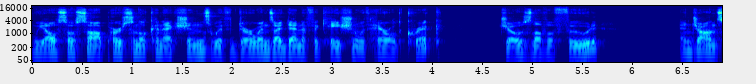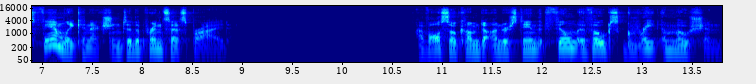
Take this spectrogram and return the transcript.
We also saw personal connections with Derwin's identification with Harold Crick, Joe's love of food, and John's family connection to the Princess Bride. I've also come to understand that film evokes great emotion.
